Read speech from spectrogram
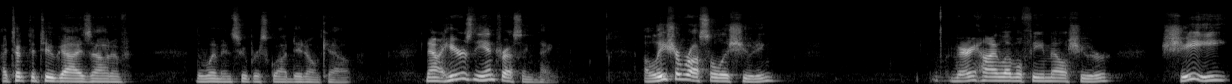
I took the two guys out of the women's super squad. They don't count. Now, here's the interesting thing Alicia Russell is shooting, very high level female shooter. She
